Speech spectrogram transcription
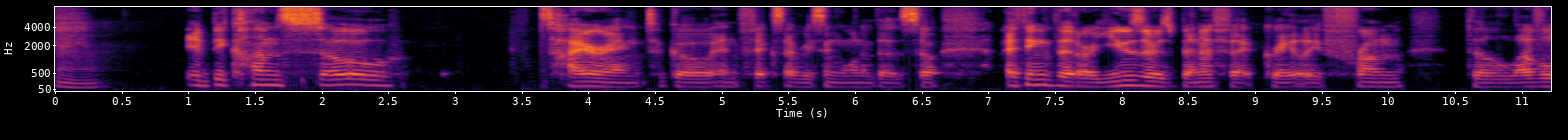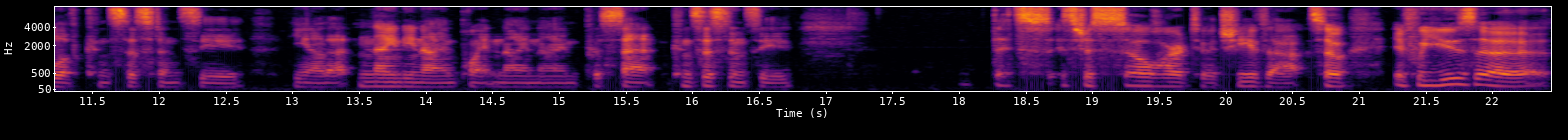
mm. it becomes so tiring to go and fix every single one of those so i think that our users benefit greatly from the level of consistency you know that 99.99% consistency it's it's just so hard to achieve that. So if we use a,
